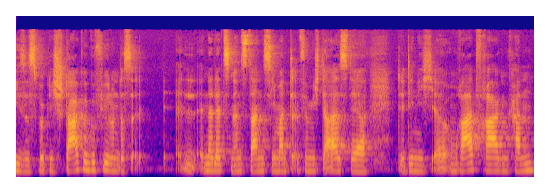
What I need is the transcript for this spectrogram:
dieses wirklich starke Gefühl und das äh, in der letzten Instanz jemand für mich da ist, der, der den ich äh, um Rat fragen kann.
